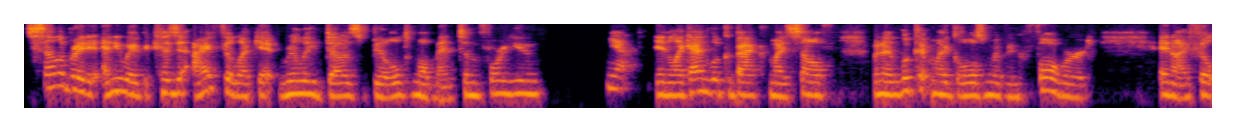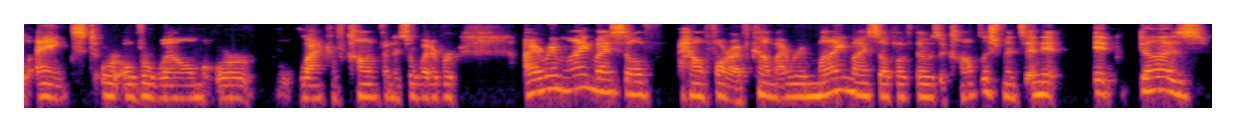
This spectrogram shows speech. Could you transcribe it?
celebrate it anyway because i feel like it really does build momentum for you yeah and like i look back myself when i look at my goals moving forward and i feel angst or overwhelm or lack of confidence or whatever, I remind myself how far I've come. I remind myself of those accomplishments, and it it does.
